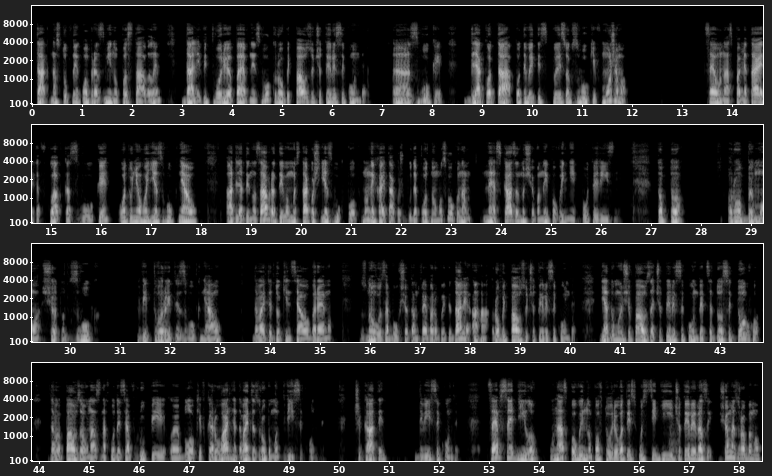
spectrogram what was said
Так, наступний образ зміну поставили. Далі відтворює певний звук, робить паузу 4 секунди. Е, звуки. Для кота подивитись список звуків можемо? Це у нас, пам'ятаєте, вкладка звуки. От у нього є звук няу. А для динозавра дивимось, також є звук поп. Ну, нехай також буде по одному звуку. Нам не сказано, що вони повинні бути різні. Тобто робимо, що тут звук відтворити звук няу. Давайте до кінця оберемо. Знову забув, що там треба робити далі. Ага, робить паузу 4 секунди. Я думаю, що пауза 4 секунди це досить довго. Пауза у нас знаходиться в групі е, блоків керування. Давайте зробимо 2 секунди. Чекати 2 секунди. Це все діло у нас повинно повторюватись ось ці дії 4 рази. Що ми зробимо?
